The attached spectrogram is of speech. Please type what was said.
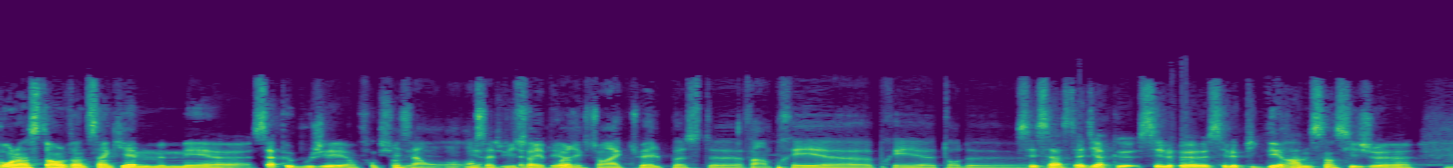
pour l'instant le 25e, mais euh, ça peut bouger en fonction. C'est ça. On, s'appuie sur les projections actuelles post, euh, enfin pré, euh, pré tour de. C'est ça. C'est-à-dire que c'est le c'est le pic des Rams, hein, si je mhm.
